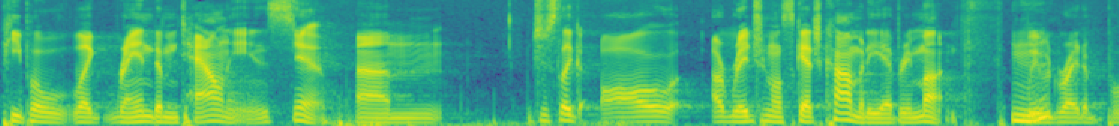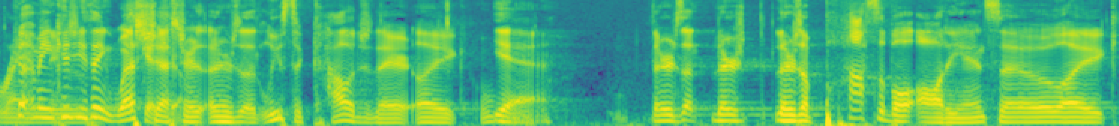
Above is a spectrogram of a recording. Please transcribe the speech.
people like random townies. Yeah. Um, just like all original sketch comedy every month. We would write a brand. I mean, because you think. Westchester, there's at least a college there. Like, Yeah. there's a there's there's a possible audience. So like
